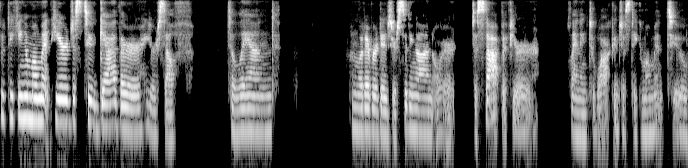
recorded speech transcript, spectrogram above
So, taking a moment here just to gather yourself to land on whatever it is you're sitting on, or to stop if you're planning to walk and just take a moment to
